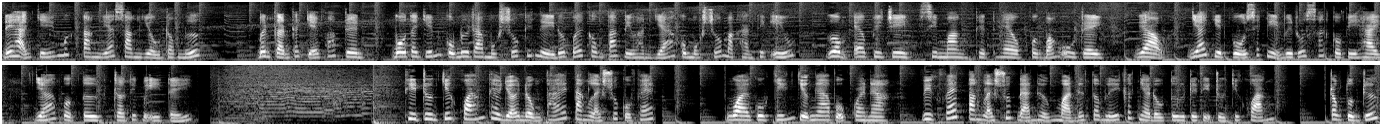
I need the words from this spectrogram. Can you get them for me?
để hạn chế mức tăng giá xăng dầu trong nước. Bên cạnh các giải pháp trên, Bộ Tài chính cũng đưa ra một số kiến nghị đối với công tác điều hành giá của một số mặt hàng thiết yếu, gồm LPG, xi măng, thịt heo, phân bón UR, gạo, giá dịch vụ xét nghiệm virus SARS-CoV-2, giá vật tư, trang thiết bị y tế. Thị trường chứng khoán theo dõi động thái tăng lãi suất của Fed. Ngoài cuộc chiến giữa Nga và Ukraine, việc Fed tăng lãi suất đã ảnh hưởng mạnh đến tâm lý các nhà đầu tư trên thị trường chứng khoán. Trong tuần trước,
